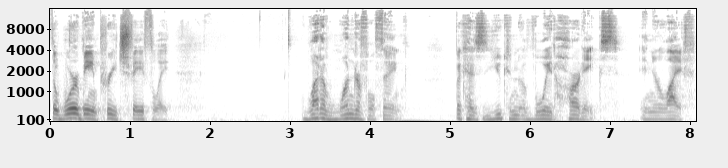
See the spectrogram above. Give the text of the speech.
the word being preached faithfully. What a wonderful thing because you can avoid heartaches in your life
